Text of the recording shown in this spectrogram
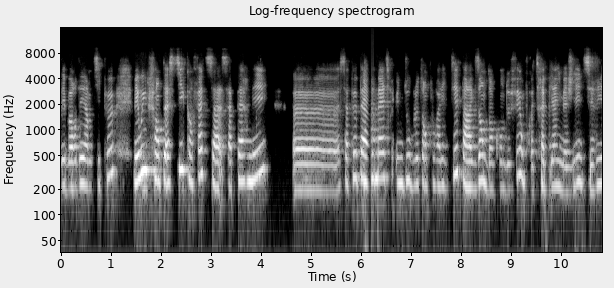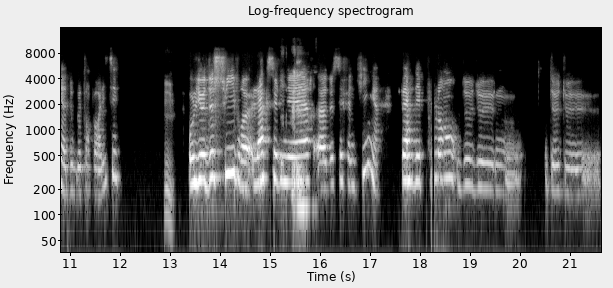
déborder un petit peu. Mais oui, le fantastique, en fait, ça, ça permet, euh, ça peut permettre une double temporalité. Par exemple, dans Conte de fées, on pourrait très bien imaginer une série à double temporalité. Hmm. Au lieu de suivre l'axe linéaire euh, de Stephen King, faire des plans de, de, de, de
